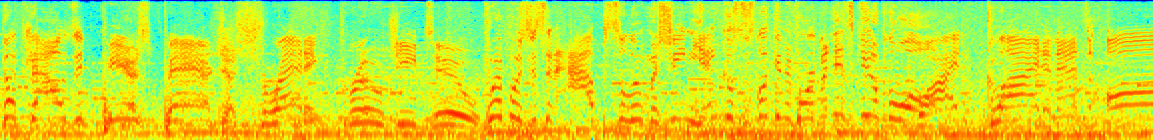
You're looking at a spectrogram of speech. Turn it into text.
the thousand pierce bear just shredding through G2. Bwipo's just an absolute machine. Jankos is looking for it, over the wall. Wide glide, and that's all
